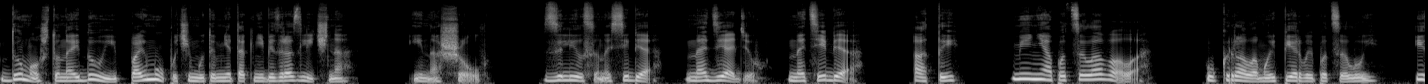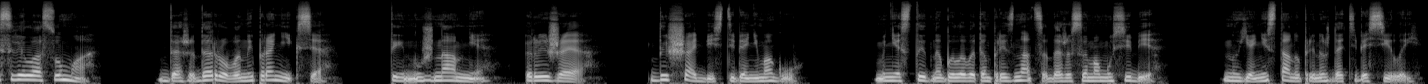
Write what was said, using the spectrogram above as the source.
Думал, что найду и пойму, почему ты мне так не безразлична. И нашел. Злился на себя, на дядю, на тебя. А ты меня поцеловала украла мой первый поцелуй и свела с ума. Даже дарованный проникся. Ты нужна мне, рыжая. Дышать без тебя не могу. Мне стыдно было в этом признаться даже самому себе. Но я не стану принуждать тебя силой.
